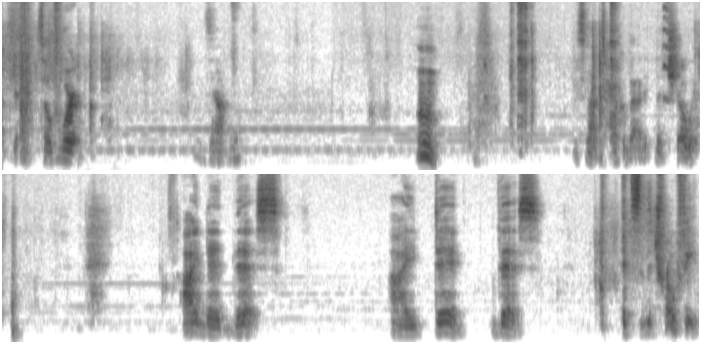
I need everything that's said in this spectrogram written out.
Okay, so for example, mm, let's not talk about it, let's show it. I did this. I did this. It's the trophy.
